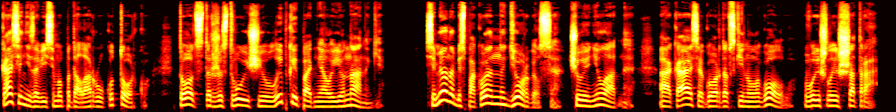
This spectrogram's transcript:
Кася независимо подала руку Торку. Тот с торжествующей улыбкой поднял ее на ноги. Семен обеспокоенно дергался, чуя неладное, а Кася гордо вскинула голову, вышла из шатра.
